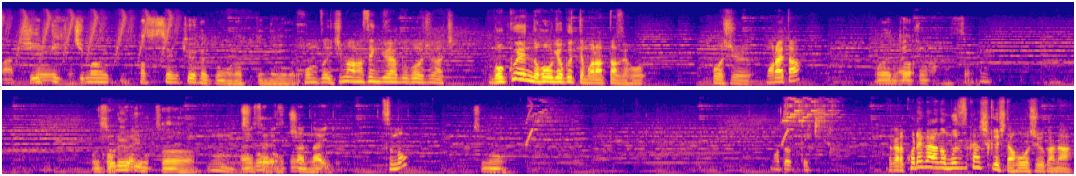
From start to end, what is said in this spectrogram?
待って CP1 万8900もらってんだけど。ほんと1万8958極円の宝玉ってもらったぜほ報酬。もらえた？今もらえた。1万8000。俺それよりもさうん。何それそんなんないで。角？その戻ってきた。だからこれがあの難しくした報酬かな。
